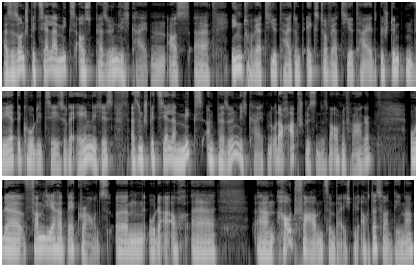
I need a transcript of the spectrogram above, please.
Also so ein spezieller Mix aus Persönlichkeiten, aus äh, Introvertiertheit und Extrovertiertheit, bestimmten Wertekodizes oder ähnliches. Also ein spezieller Mix an Persönlichkeiten oder auch Abschlüssen, das war auch eine Frage. Oder familiärer Backgrounds ähm, oder auch äh, ähm, Hautfarben zum Beispiel, auch das war ein Thema.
